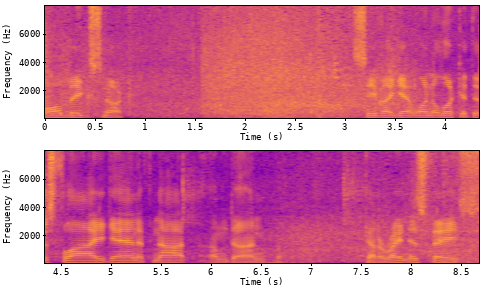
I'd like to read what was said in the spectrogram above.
All big snook. See if I get one to look at this fly again. If not, I'm done. Got it right in his face.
